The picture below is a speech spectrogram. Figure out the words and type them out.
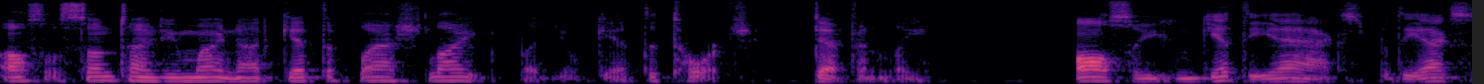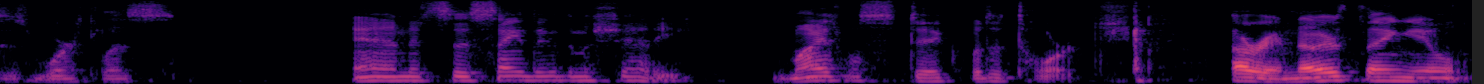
Also, sometimes you might not get the flashlight, but you'll get the torch, definitely. Also, you can get the axe, but the axe is worthless. And it's the same thing with the machete. You might as well stick with the torch. Alright, another thing you'll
